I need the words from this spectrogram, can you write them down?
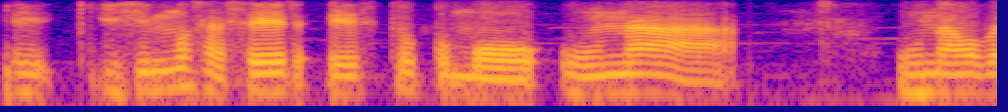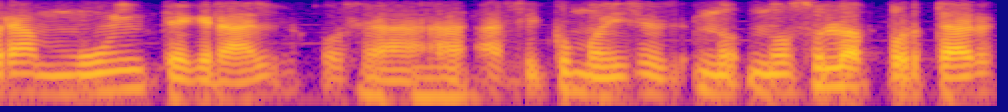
eh, quisimos hacer esto como una una obra muy integral, o sea, así como dices, no, no solo aportar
